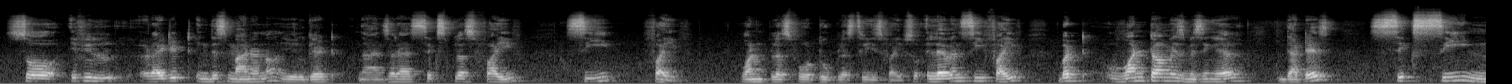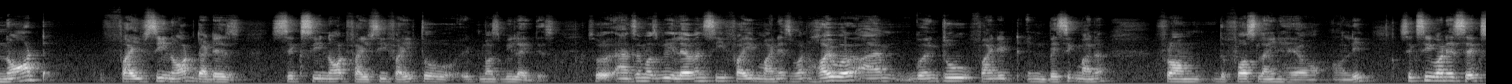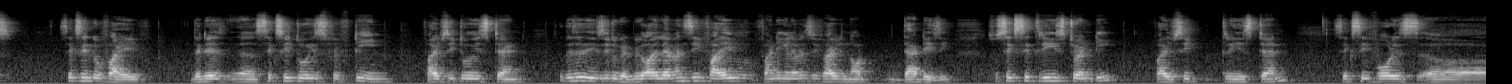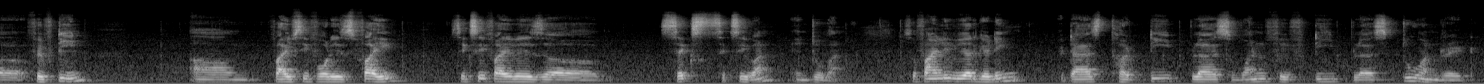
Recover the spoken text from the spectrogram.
so if you write it in this manner now you will get the answer as 6 plus 5 c 5 1 plus 4 2 plus 3 is 5 so 11 c 5 but one term is missing here. That is 6c not 5c not that is 6c not 5c5 so it must be like this. So answer must be 11c5 minus 1 however I am going to find it in basic manner from the first line here only. 6c1 is 6 6 into 5 that is uh, 6c2 is 15 5c2 is 10 so this is easy to get because 11c5 finding 11c5 is not that easy. So 6c3 is 20 5c3 is 10 6c4 is uh, 15 um, 5c4 is 5 6c5 is uh, 6 61 into 1 so finally we are getting it as 30 plus 150 plus 200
